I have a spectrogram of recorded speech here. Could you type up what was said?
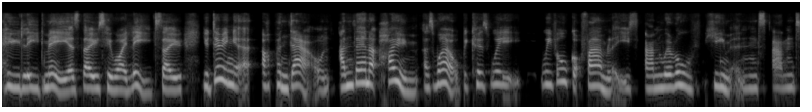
who lead me as those who I lead. So you're doing it up and down and then at home as well, because we, we've all got families and we're all humans and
